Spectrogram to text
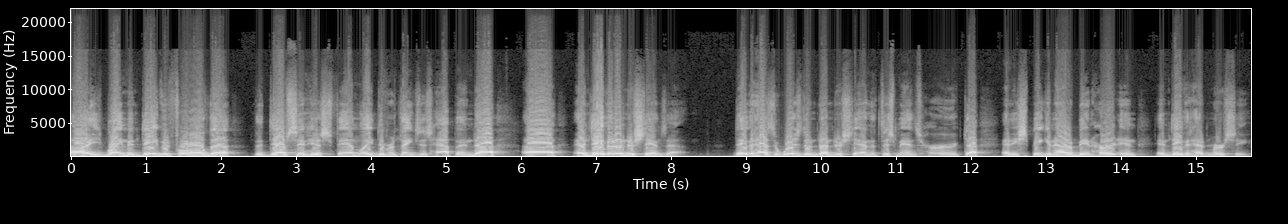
uh, he's blaming David for all the, the deaths in his family, different things that's happened. Uh, uh, and David understands that. David has the wisdom to understand that this man's hurt, uh, and he's speaking out of being hurt, and, and David had mercy.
